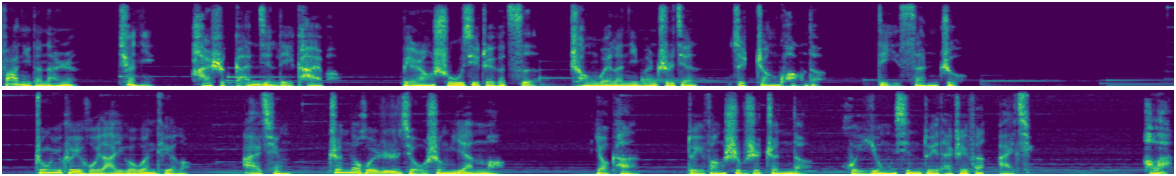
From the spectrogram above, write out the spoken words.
发你的男人，劝你还是赶紧离开吧，别让“熟悉”这个词成为了你们之间最张狂的第三者。终于可以回答一个问题了：爱情真的会日久生厌吗？要看对方是不是真的会用心对待这份爱情。好了，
